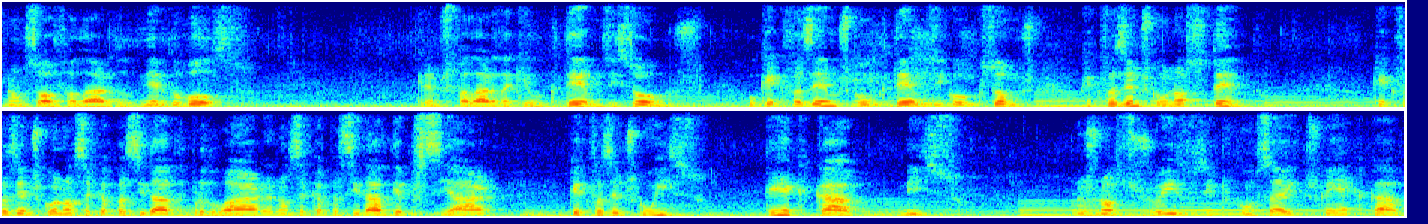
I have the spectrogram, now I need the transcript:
não só falar do dinheiro do bolso, queremos falar daquilo que temos e somos, o que é que fazemos com o que temos e com o que somos, o que é que fazemos com o nosso tempo, o que é que fazemos com a nossa capacidade de perdoar, a nossa capacidade de apreciar, o que é que fazemos com isso? Quem é que cabe nisso? Nos nossos juízos e preconceitos, quem é que cabe?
